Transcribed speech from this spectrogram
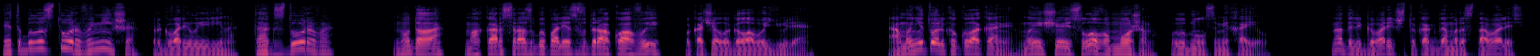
«Это было здорово, Миша!» — проговорила Ирина. «Так здорово!» «Ну да, Макар сразу бы полез в драку, а вы...» — покачала головой Юлия. «А мы не только кулаками, мы еще и словом можем», — улыбнулся Михаил. Надо ли говорить, что когда мы расставались,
